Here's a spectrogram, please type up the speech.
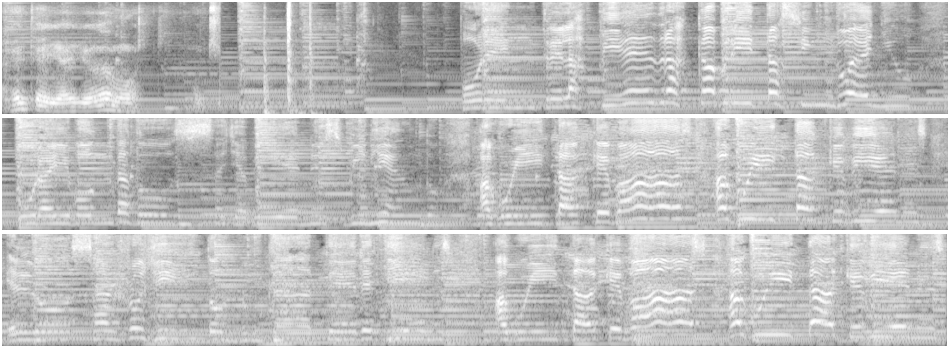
La gente ayudamos mucho. Por entre las piedras cabritas sin dueño, pura y bondadosa ya vienes viniendo, agüita que vas, agüita que vienes, en los arroyitos nunca te detienes Agüita que vas, agüita que vienes,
